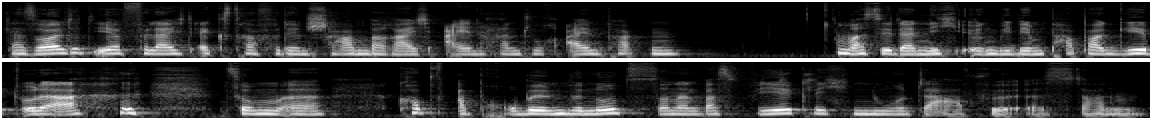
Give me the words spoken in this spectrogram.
da solltet ihr vielleicht extra für den Schambereich ein Handtuch einpacken, was ihr dann nicht irgendwie dem Papa gebt oder zum äh, Kopfabrubbeln benutzt, sondern was wirklich nur dafür ist. Dann,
